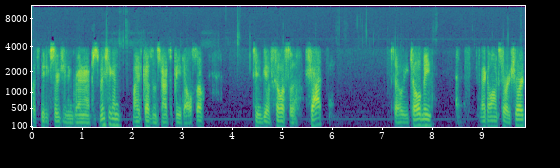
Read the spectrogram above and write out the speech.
orthopedic surgeon in Grand Rapids, Michigan. My cousin's an orthopedic also to give Phyllis a shot. So he told me, make a long story short,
